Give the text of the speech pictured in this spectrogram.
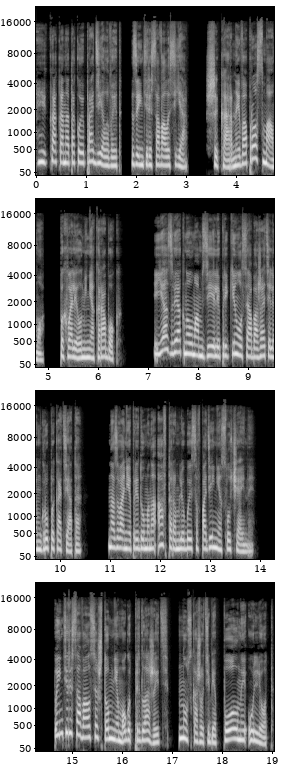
И как она такое проделывает? Заинтересовалась я. Шикарный вопрос, мамо. Похвалил меня коробок. Я звякнул мамзели, прикинулся обожателем группы «Котята». Название придумано автором, любые совпадения случайны. Поинтересовался, что мне могут предложить. Ну, скажу тебе, полный улет.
